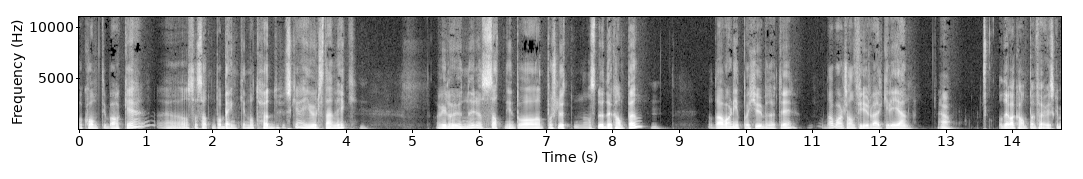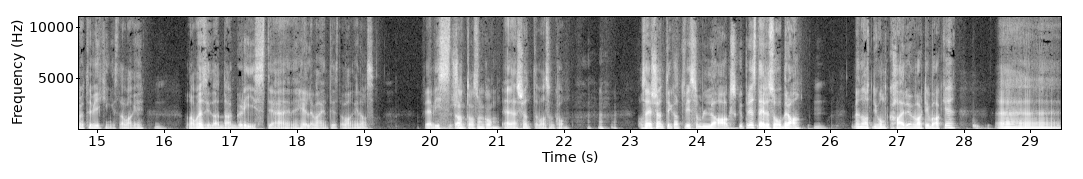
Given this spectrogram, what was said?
Og kom tilbake, eh, og så satt han på benken mot Hødd, husker jeg, i Ulsteinvik. Mm. Og vi lå under, og så satte han inn på, på slutten og snudde kampen. Mm. Og da var han inn på 20 minutter. Og da var han sånn fyrverkeri igjen. Ja. Og det var kampen før vi skulle møte Viking i Stavanger. Mm. Og da må jeg si, da, da gliste jeg hele veien til Stavanger, altså. For jeg visste skjønte hva som kom? jeg skjønte hva som kom. Altså, jeg skjønte ikke at vi som lag skulle prestere så bra, Mm. men at Jon Carew var tilbake, eh,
